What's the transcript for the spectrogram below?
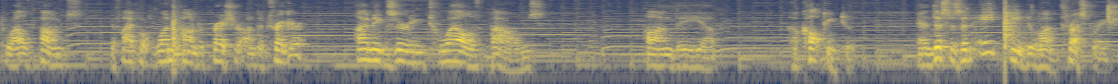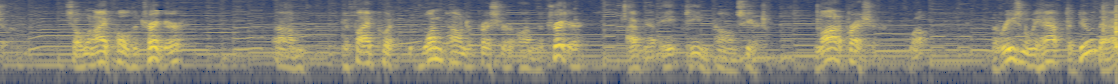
12 pounds, if I put one pound of pressure on the trigger, I'm exerting 12 pounds on the uh, caulking tube. And this is an 18 to 1 thrust ratio. So when I pull the trigger, um, if I put one pound of pressure on the trigger, I've got 18 pounds here. A lot of pressure. Well, the reason we have to do that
